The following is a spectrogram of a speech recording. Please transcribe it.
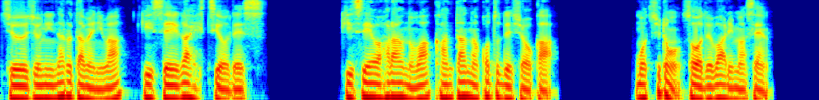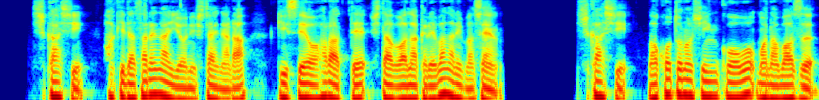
従順になるためには犠牲が必要です。犠牲を払うのは簡単なことでしょうかもちろんそうではありません。しかし、吐き出されないようにしたいなら、犠牲を払って従わなければなりません。しかし、誠の信仰を学ばず、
